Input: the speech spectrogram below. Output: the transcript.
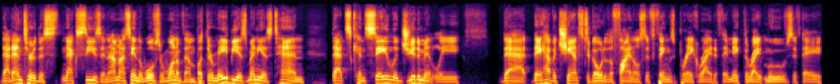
that enter this next season. I'm not saying the wolves are one of them but there may be as many as 10 that can say legitimately that they have a chance to go to the finals if things break right, if they make the right moves, if they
